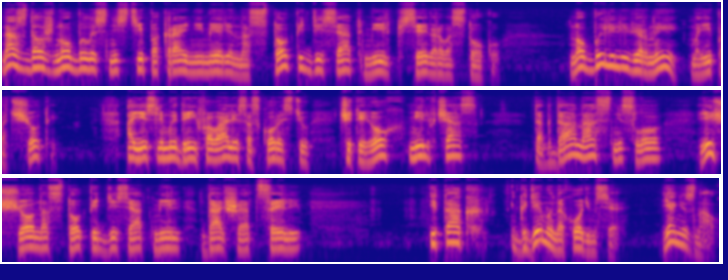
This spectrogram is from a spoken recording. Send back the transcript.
нас должно было снести по крайней мере на сто пятьдесят миль к северо-востоку. Но были ли верны мои подсчеты? А если мы дрейфовали со скоростью четырех миль в час, тогда нас снесло еще на сто пятьдесят миль дальше от цели. Итак, где мы находимся, я не знал.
